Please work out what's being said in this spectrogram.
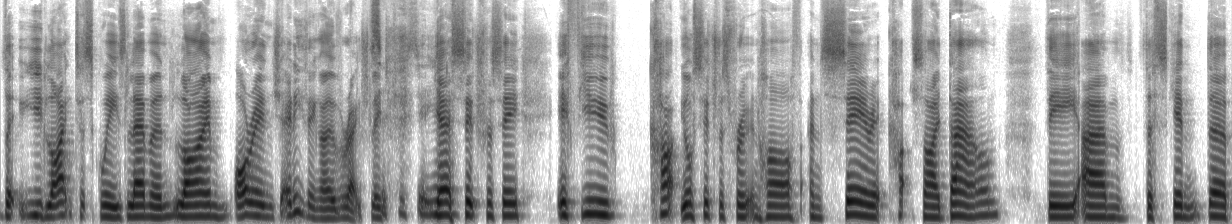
that you like to squeeze lemon, lime, orange, anything over actually. Citrusy, yeah, citrusy. If you cut your citrus fruit in half and sear it cut side down, the um, the skin the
